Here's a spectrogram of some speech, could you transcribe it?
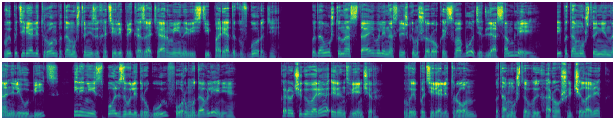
Вы потеряли трон, потому что не захотели приказать армии навести порядок в городе, потому что настаивали на слишком широкой свободе для ассамблеи, и потому что не наняли убийц или не использовали другую форму давления. Короче говоря, Эрент Венчер, вы потеряли трон, потому что вы хороший человек.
